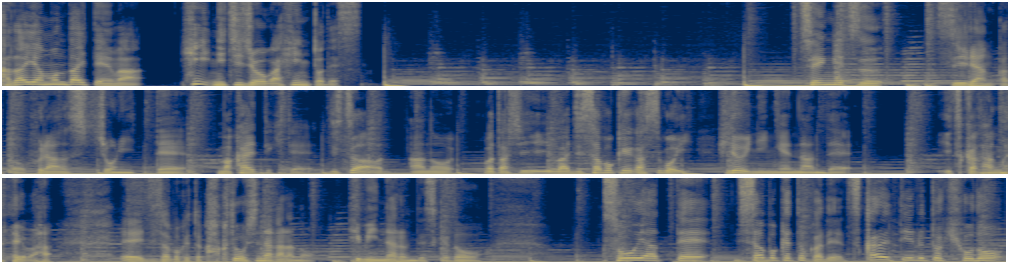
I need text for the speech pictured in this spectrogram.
課題や問題点は非日常がヒントです。先月スリランカとフランス出張に行って、まあ、帰ってきて実はあの私は時差ボケがすごいひどい人間なんで5日間ぐらいは、えー、時差ボケと格闘しながらの日々になるんですけどそうやって時差ボケとかで疲れている時ほど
